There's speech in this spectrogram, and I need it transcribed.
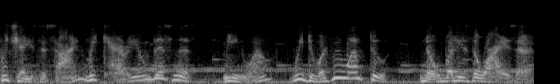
We change the sign, we carry on business. Meanwhile, we do what we want to. Nobody's the wiser.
